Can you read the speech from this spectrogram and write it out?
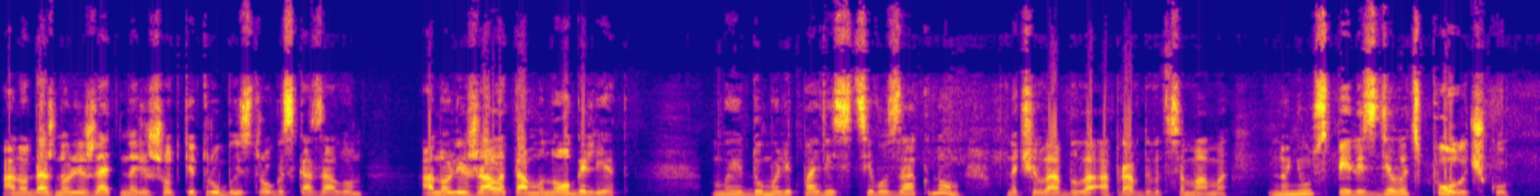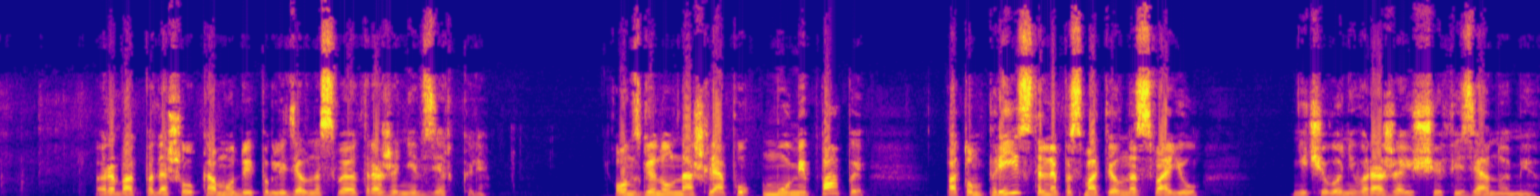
«Оно должно лежать на решетке трубы», — строго сказал он. «Оно лежало там много лет». Мы думали повесить его за окном, — начала была оправдываться мама, — но не успели сделать полочку. Рыбак подошел к комоду и поглядел на свое отражение в зеркале. Он взглянул на шляпу муми папы, потом пристально посмотрел на свою, ничего не выражающую физиономию.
